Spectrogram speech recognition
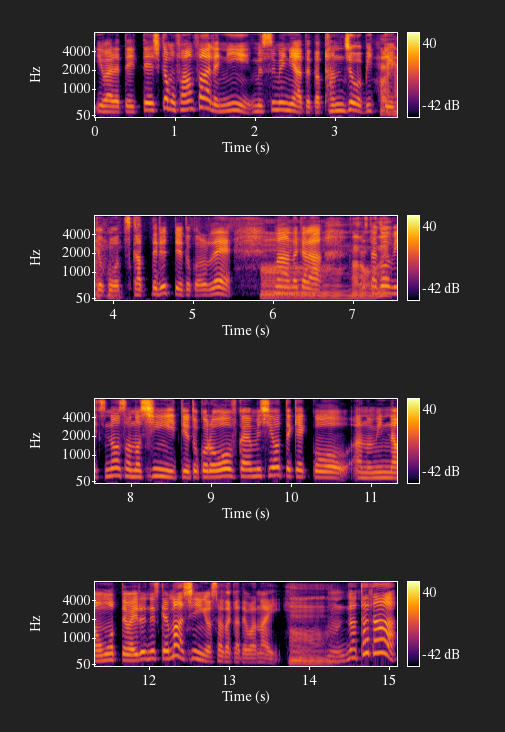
言われていて、しかもファンファーレに娘に当てた誕生日っていう曲を使ってるっていうところで、まあだから。スタコービッチのその真意っていうところを深読みしようって結構あのみんな思ってはいるんですけど、まあ真意は定かではない。う。うんん、だただ、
